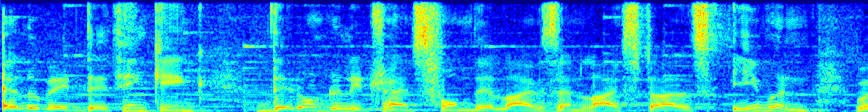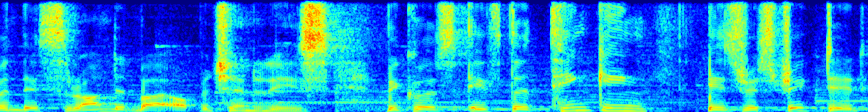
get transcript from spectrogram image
elevate their thinking, they don't really transform their lives and lifestyles even when they're surrounded by opportunities. Because if the thinking is restricted,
